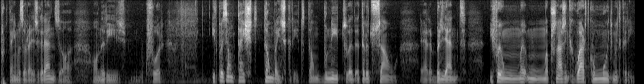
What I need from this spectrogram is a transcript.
porque têm umas orelhas grandes ou, ou nariz, o que for. E depois é um texto tão bem escrito, tão bonito, a, a tradução era brilhante e foi uma, uma personagem que guardo com muito, muito carinho.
